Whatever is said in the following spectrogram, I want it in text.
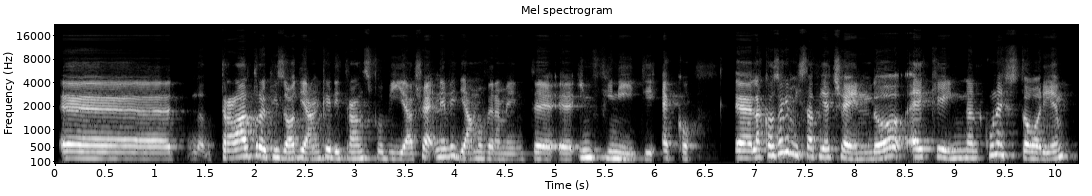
eh, tra l'altro episodi anche di transfobia, cioè ne vediamo veramente eh, infiniti. Ecco, eh, la cosa che mi sta piacendo è che in alcune storie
